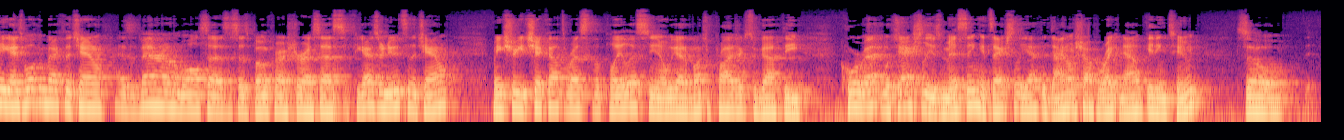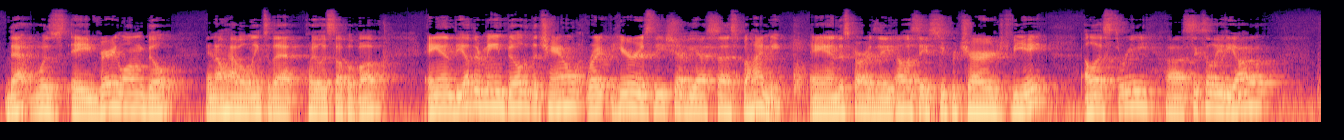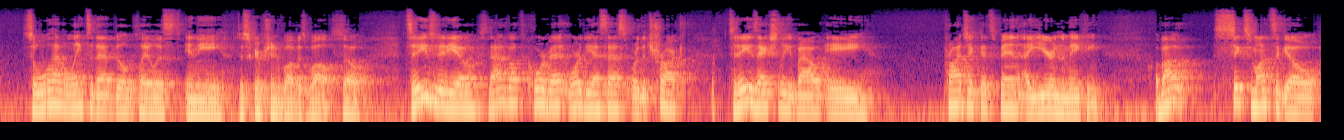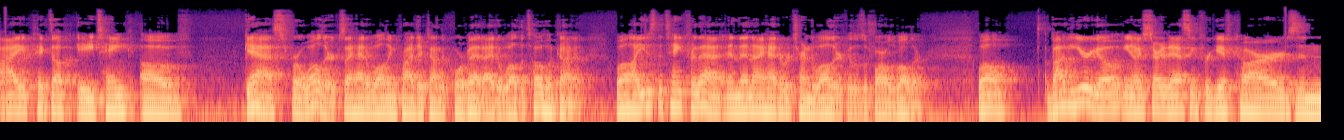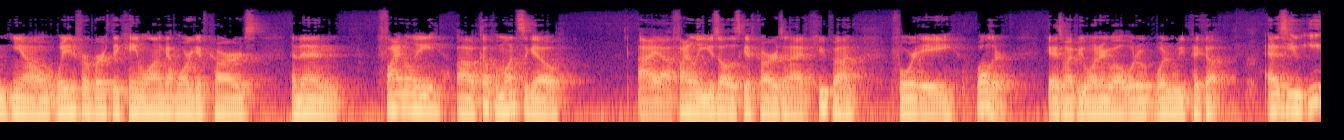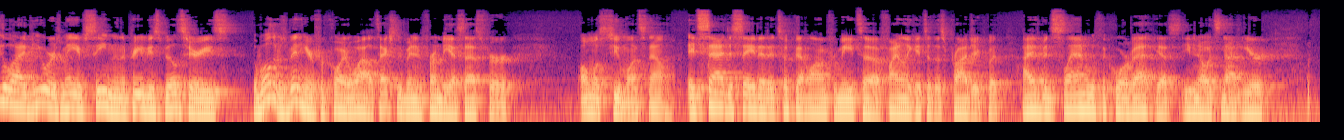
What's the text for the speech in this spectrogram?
Hey guys, welcome back to the channel. As the banner on the wall says, it says Bone Crusher SS. If you guys are new to the channel, make sure you check out the rest of the playlist. You know, we got a bunch of projects. We've got the Corvette, which actually is missing. It's actually at the dyno shop right now getting tuned. So that was a very long build, and I'll have a link to that playlist up above. And the other main build of the channel right here is the Chevy SS behind me. And this car is a LSA supercharged V8 LS3 uh, 6L80 auto. So we'll have a link to that build playlist in the description above as well. So today's video is not about the Corvette or the SS or the truck. Today is actually about a project that's been a year in the making. About six months ago, I picked up a tank of gas for a welder because I had a welding project on the Corvette. I had to weld a tow hook on it. Well, I used the tank for that, and then I had to return the welder because it was a borrowed welder. Well, about a year ago, you know, I started asking for gift cards and, you know, waited for a birthday came along, got more gift cards. And then finally, uh, a couple months ago, I uh, finally used all those gift cards and I had a coupon for a welder. You guys might be wondering, well, what, what did we pick up? As you eagle eye viewers may have seen in the previous build series, the welder's been here for quite a while. It's actually been in front of the SS for almost two months now. It's sad to say that it took that long for me to finally get to this project, but I have been slammed with the Corvette, yes, even though it's not here.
